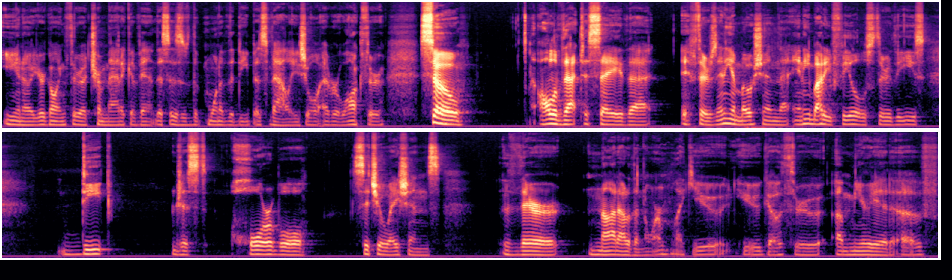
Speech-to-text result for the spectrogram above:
you know you're going through a traumatic event. This is the, one of the deepest valleys you'll ever walk through. So all of that to say that if there's any emotion that anybody feels through these deep just horrible situations they're not out of the norm. Like you you go through a myriad of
